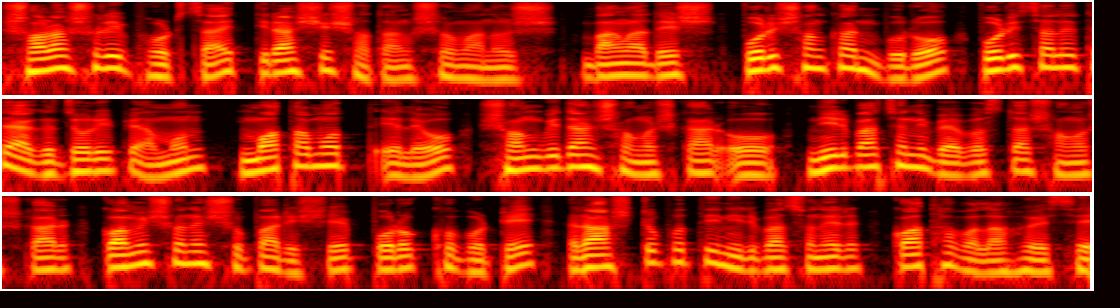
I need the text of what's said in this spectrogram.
সরাসরি ভোট চায় তিরাশি শতাংশ মানুষ। বাংলাদেশ পরিসংখ্যান ব্যুরো পরিচালিত এক জরিপে এমন মতামত এলেও সংবিধান সংস্কার ও নির্বাচনী ব্যবস্থা সংস্কার কমিশনের সুপারিশে পরোক্ষ ভোটে রাষ্ট্রপতি নির্বাচনের কথা বলা হয়েছে।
